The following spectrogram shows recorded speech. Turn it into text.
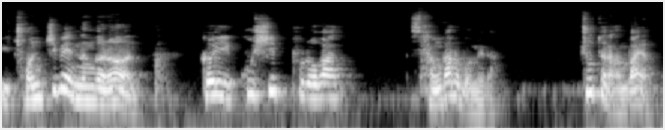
이 촌집에 있는 거는 거의 90%가 상가를 봅니다. 주택은 안 봐요.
